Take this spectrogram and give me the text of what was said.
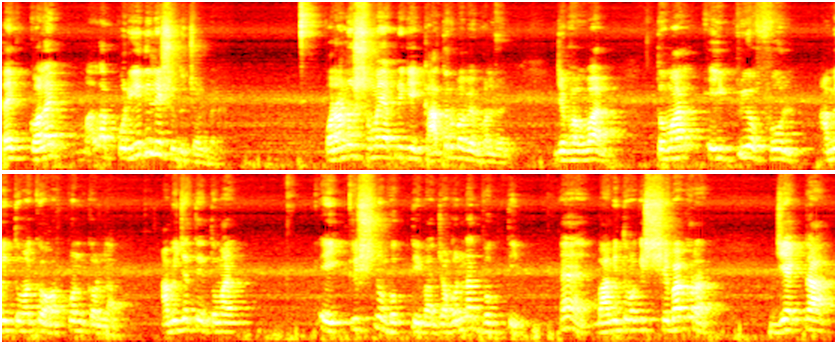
তাই গলায় মালা পরিয়ে দিলে শুধু চলবে না। পরানোর সময় আপনি কি কাতরভাবে বলবেন যে, ভগবান, তোমার এই প্রিয় ফুল আমি তোমাকে অর্পণ করলাম। আমি যাতে তোমার এই কৃষ্ণ ভক্তি বা জগন্নাথ ভক্তি হ্যাঁ বা আমি তোমাকে সেবা করার যে একটা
